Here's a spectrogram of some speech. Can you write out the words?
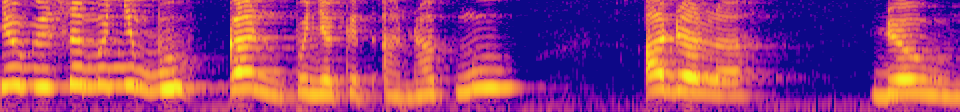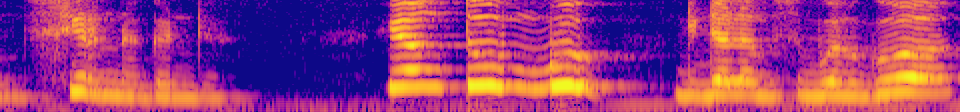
yang bisa menyembuhkan penyakit anakmu adalah daun sirna ganda yang tumbuh di dalam sebuah goa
